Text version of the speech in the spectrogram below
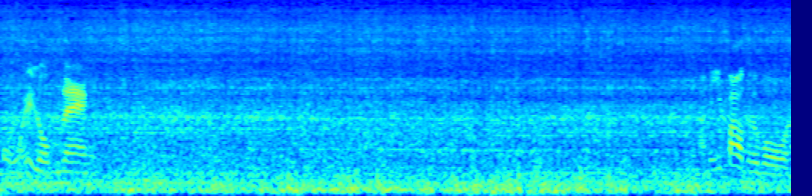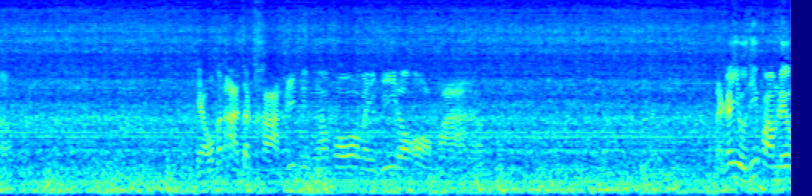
โอ้ยลมแรง อันนี้เป้าเทอร์โบนะครับแถวมันอาจจะขาดนิดนึงนะครับ เพราะว่าเมื่อกี้เราออกมานะครับ แต่ก็อยู่ที่ ความเร็ว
